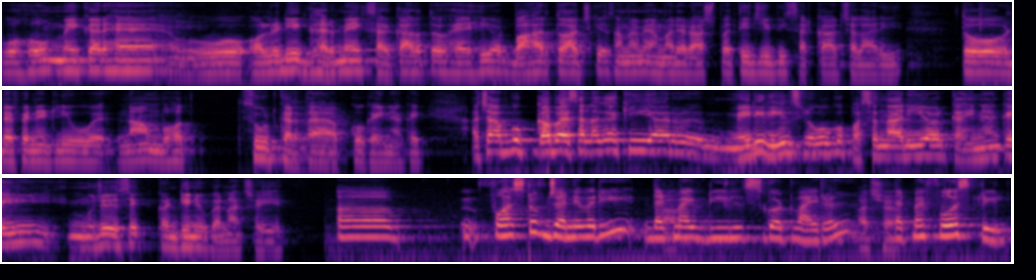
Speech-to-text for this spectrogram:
वो होम मेकर है वो ऑलरेडी घर में एक सरकार तो है ही और बाहर तो आज के समय में हमारे राष्ट्रपति जी भी सरकार चला रही है। तो डेफिनेटली वो नाम बहुत सूट करता है आपको कहीं ना कहीं। अच्छा आपको कब ऐसा लगा कि यार मेरी रील्स लोगों को पसंद आ रही है और कहीं ना कहीं मुझे इसे कंटिन्यू करना चाहिए? First of January that my reels got viral. That my first reel.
